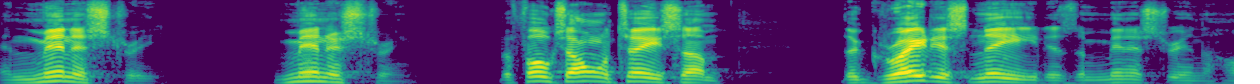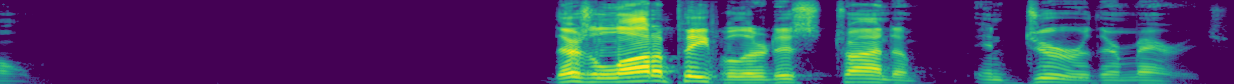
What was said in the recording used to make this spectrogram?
And ministry, ministering. But, folks, I want to tell you something. The greatest need is a ministry in the home. There's a lot of people that are just trying to endure their marriage.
